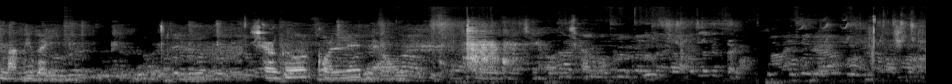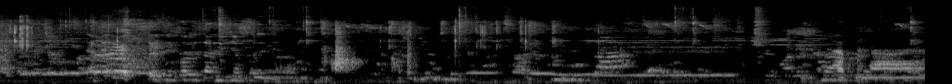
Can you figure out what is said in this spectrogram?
মামি বাড়ি। সাগর নাও। আচ্ছা আপনার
